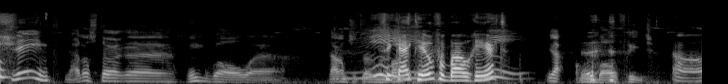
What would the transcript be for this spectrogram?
is Zeen? Ja, dat is daar eh honkbal. eh daarom zit er Nee. Ze kijkt heel verbouwereerd. Nee, Ja, honkbalvriendje. Oh.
